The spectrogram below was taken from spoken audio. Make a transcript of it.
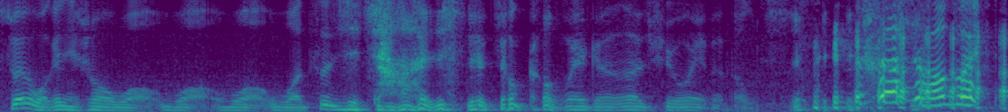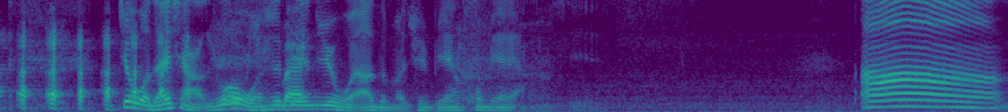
所以我跟你说，我我我我自己 加了一些重口味跟恶趣味的东西。什么鬼？就我在想，如果我是编剧，我要怎么去编后面两集？啊，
